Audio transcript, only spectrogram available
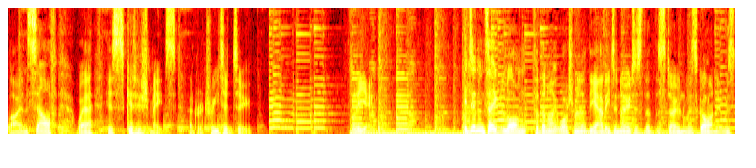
by himself, where his skittish mates had retreated to. Fleeing. It didn't take long for the night watchman at the Abbey to notice that the stone was gone. It was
